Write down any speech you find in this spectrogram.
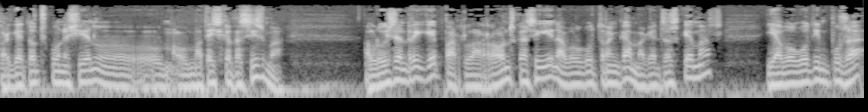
perquè tots coneixien el, el, el mateix catecisme. El Luis Enrique, per les raons que siguin, ha volgut trencar amb aquests esquemes i ha volgut imposar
